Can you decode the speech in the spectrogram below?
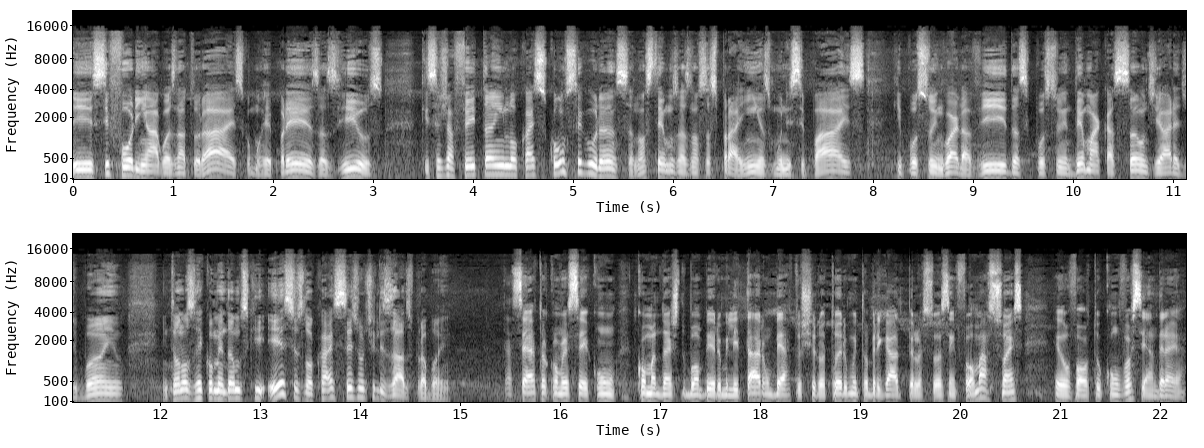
e se for em águas naturais, como represas, rios, que seja feita em locais com segurança. Nós temos as nossas prainhas municipais, que possuem guarda-vidas, que possuem demarcação de área de banho. Então nós recomendamos que esses locais sejam utilizados para banho. Tá certo, eu conversei com o comandante do Bombeiro Militar, Humberto Chirotori. Muito obrigado pelas suas informações. Eu volto com você, Andréa.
